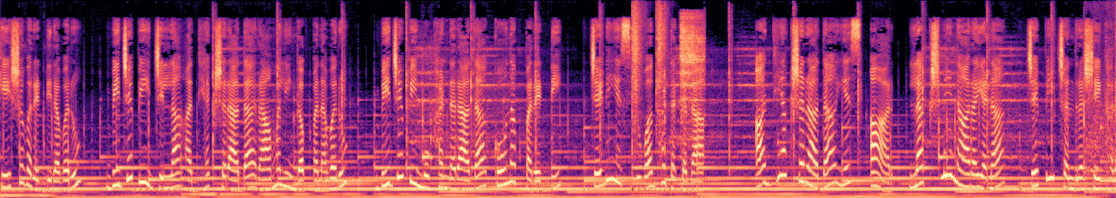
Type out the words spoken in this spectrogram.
ಕೇಶವರೆಡ್ಡಿರವರು, ಬಿಜೆಪಿ ಜಿಲ್ಲಾ ಅಧ್ಯಕ್ಷರಾದ ರಾಮಲಿಂಗಪ್ಪನವರು, ಬಿಜೆಪಿ ಮುಖಂಡರಾದ ಕೋನಪ್ಪರೆಡ್ಡಿ, ಜೆಡಿಎಸ್ ಯುವ ಘಟಕದ ಅಧ್ಯಕ್ಷರಾದ S R Lakshminarayana JP Chandrashekhara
